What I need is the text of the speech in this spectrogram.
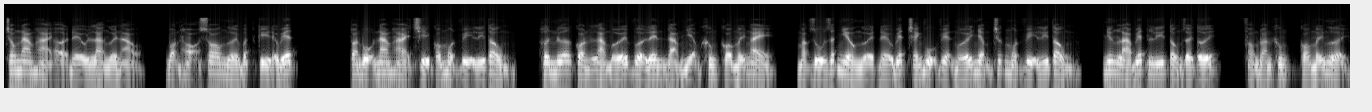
trong nam hải ở đều là người nào, bọn họ so người bất kỳ đều biết. Toàn bộ nam hải chỉ có một vị lý tổng, hơn nữa còn là mới vừa lên đảm nhiệm không có mấy ngày, mặc dù rất nhiều người đều biết tránh vụ viện mới nhậm chức một vị lý tổng, nhưng là biết lý tổng rời tới, phỏng đoán không có mấy người.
